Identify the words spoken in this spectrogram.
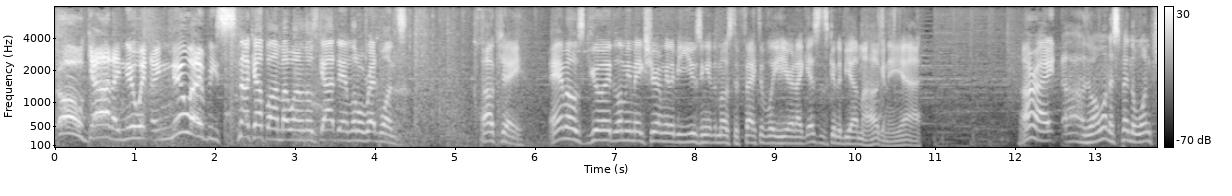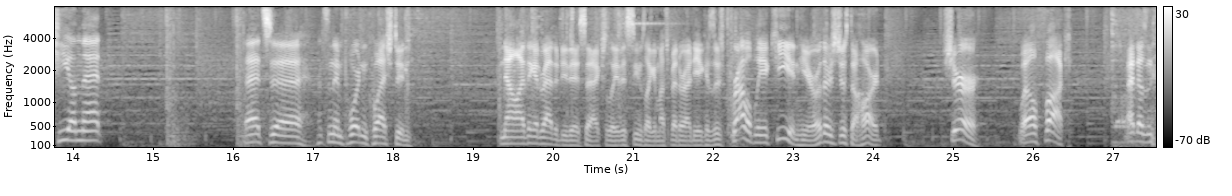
Oh god, I knew it! I knew I'd be snuck up on by one of those goddamn little red ones. Okay, ammo's good. Let me make sure I'm going to be using it the most effectively here, and I guess it's going to be on Mahoguny, yeah. Alright, oh, do I want to spend the one key on that? That's, uh, that's an important question. No, I think I'd rather do this, actually. This seems like a much better idea, because there's probably a key in here, or there's just a heart. Sure. Well, fuck. That doesn't...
